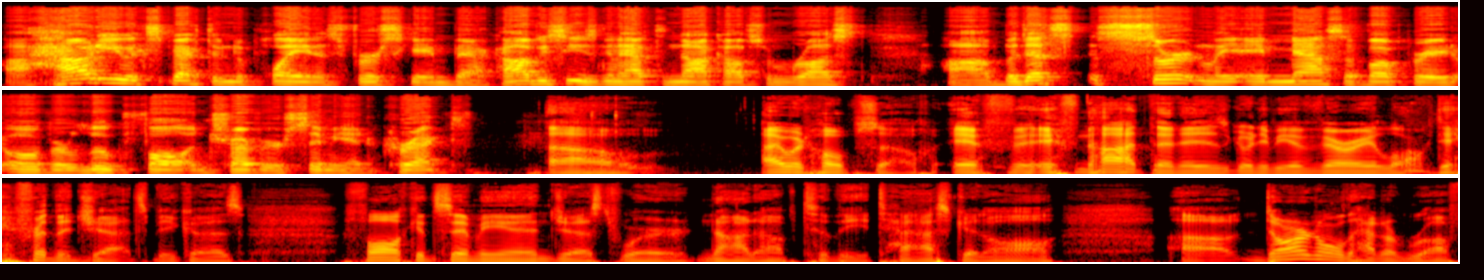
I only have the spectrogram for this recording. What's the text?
Uh, how do you expect him to play in his first game back? Obviously, he's going to have to knock off some rust. Uh, but that's certainly a massive upgrade over Luke Falk and Trevor Siemian, correct? Oh, I would hope so. If if not, then it is going to be a very long day for the Jets because Falk and Siemian just were not up to the task at all. Uh, Darnold had a rough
